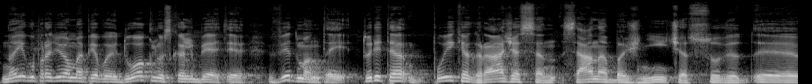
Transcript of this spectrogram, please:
Na, jeigu pradėjom apie vaiduoklius kalbėti, Vidmantai, turite puikią gražią sen, seną bažnyčią su vid, e,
